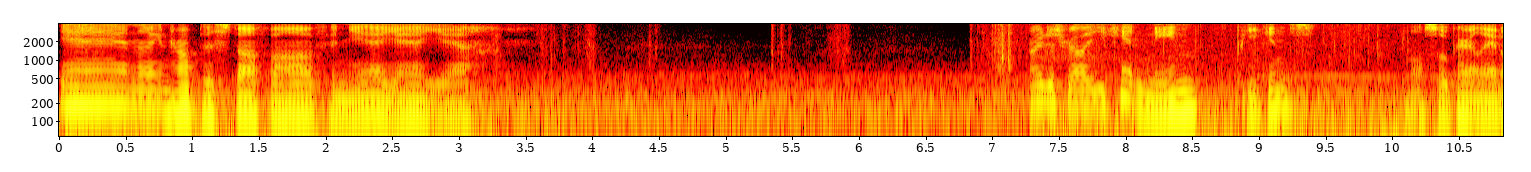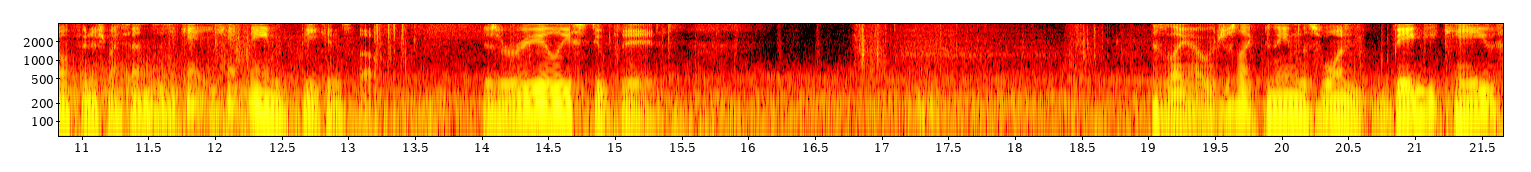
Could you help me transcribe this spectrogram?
Yeah, and then I can drop this stuff off, and yeah, yeah, yeah. I just realized you can't name beacons also, apparently, I don't finish my sentences. You can't you can't name beacons though. It's really stupid. It's like I would just like to name this one Big Cave.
